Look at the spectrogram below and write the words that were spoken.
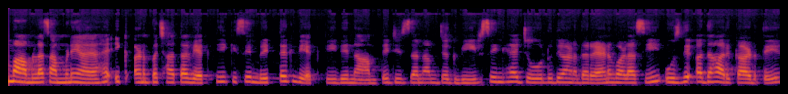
ਮਾਮਲਾ ਸਾਹਮਣੇ ਆਇਆ ਹੈ। ਇੱਕ ਅਣਪਛਾਤਾ ਵਿਅਕਤੀ ਕਿਸੇ ਮ੍ਰਿਤਕ ਵਿਅਕਤੀ ਦੇ ਨਾਮ ਤੇ ਜਿਸ ਦਾ ਨਾਮ ਜਗਵੀਰ ਸਿੰਘ ਹੈ ਜੋ ਲੁਧਿਆਣਾ ਦਾ ਰਹਿਣ ਵਾਲਾ ਸੀ ਉਸ ਦੇ ਆਧਾਰ ਕਾਰਡ ਤੇ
